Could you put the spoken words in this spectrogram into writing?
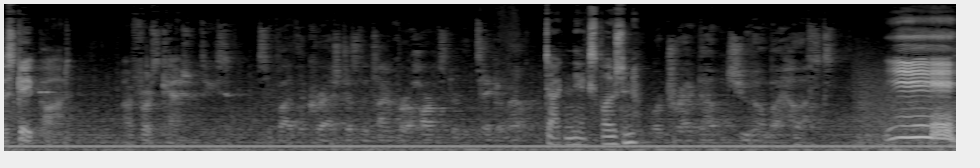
Escape pod. Our first casualties. Survived the crash just in time for a harvester to take him out. Died in the explosion? Or dragged out and chewed on by husks. Yeah.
